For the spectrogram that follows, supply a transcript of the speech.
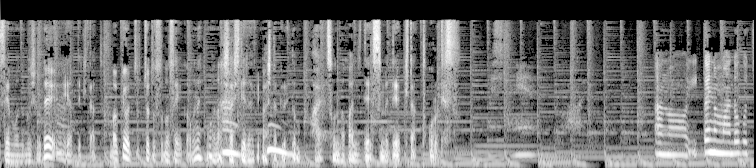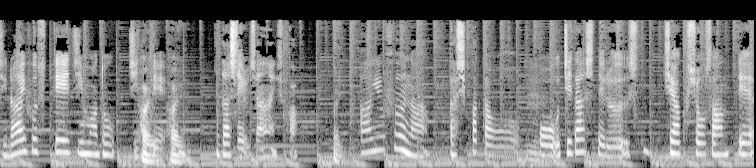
専門の部署でやってきたと。まあ今日ちょっとその成果をね、お話しさせていただきましたけれども、はい、そんな感じで進めてきたところです。あの1階の窓口ライフステージ窓口っはい、てはい。出してるじゃないですか、はい。ああいう風な出し方をうん。こう打ち出してる市役所さんって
